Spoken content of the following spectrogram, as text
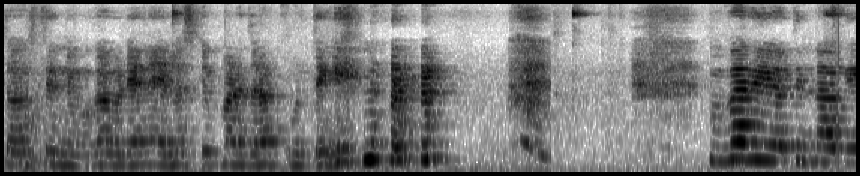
ತೋರಿಸ್ತೀನಿ ನಿಮ್ಗೆ. ವಿಡಿಯೋನ ಎಲ್ಲ ಸ್ಕಿಪ್ ಮಾಡಿದ್ರ ಪೂರ್ತಿಗೆ ನೋಡೋಣ. ಬರ್ರಿ ಇವತ್ತಿಂದ ಹೋಗಿ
